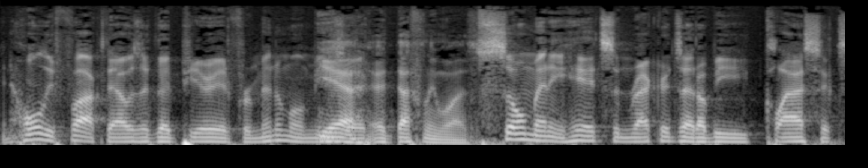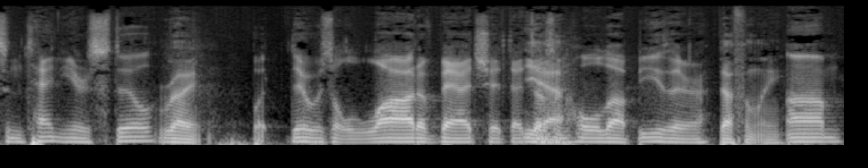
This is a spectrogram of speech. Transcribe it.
And holy fuck, that was a good period for minimal music. yeah, it definitely was. so many hits and records that'll be classics in 10 years still. Right, But there was a lot of bad shit that Yeah. doesn't hold up either. definitely. Um,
